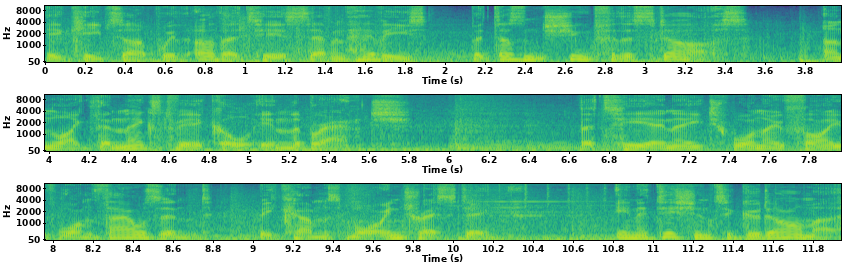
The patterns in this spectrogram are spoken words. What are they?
It keeps up with other Tier 7 heavies but doesn't shoot for the stars, unlike the next vehicle in the branch the TNH 105 1000 becomes more interesting. In addition to good armor,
